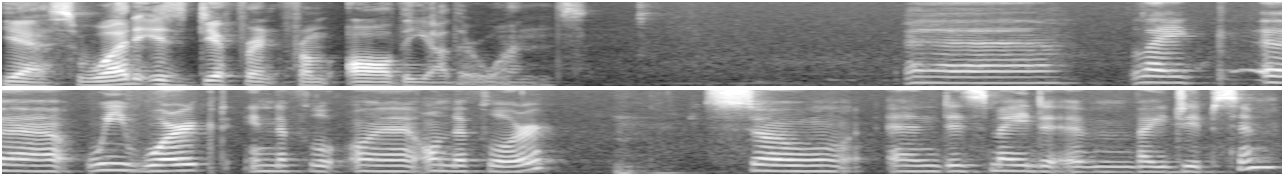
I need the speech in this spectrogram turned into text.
Yes, what is different from all the other ones? Uh, like uh, we worked in the floor uh, on the floor, so and it's made um, by gypsum.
